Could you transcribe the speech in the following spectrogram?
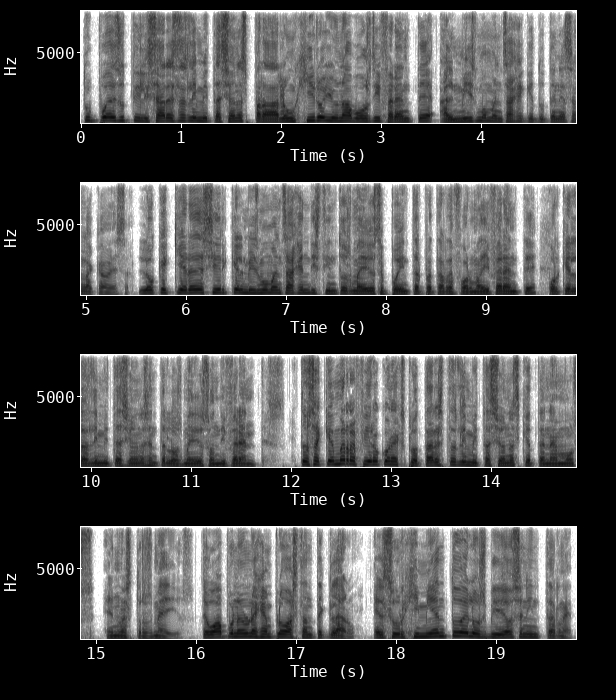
tú puedes utilizar esas limitaciones para darle un giro y una voz diferente al mismo mensaje que tú tenías en la cabeza. Lo que quiere decir que el mismo mensaje en distintos medios se puede interpretar de forma diferente porque las limitaciones entre los medios son diferentes. Entonces, ¿a qué me refiero con explotar estas limitaciones que tenemos en nuestros medios? Te voy a poner un ejemplo bastante claro. El surgimiento de los videos en Internet,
